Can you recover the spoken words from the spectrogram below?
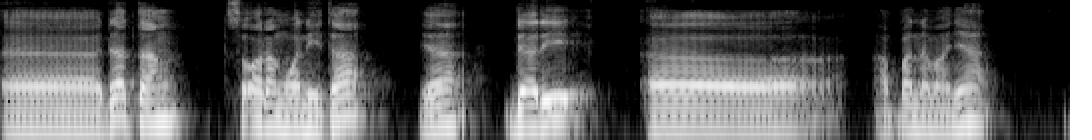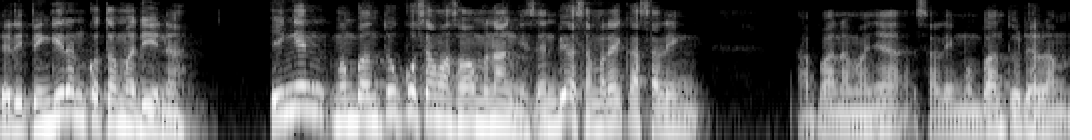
uh, datang seorang wanita ya dari uh, apa namanya? Dari pinggiran kota Madinah ingin membantuku sama-sama menangis dan biasa mereka saling apa namanya? saling membantu dalam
